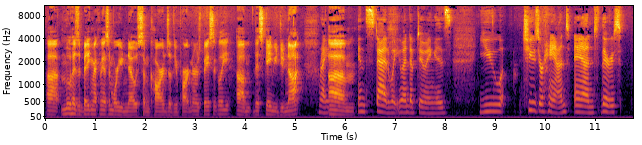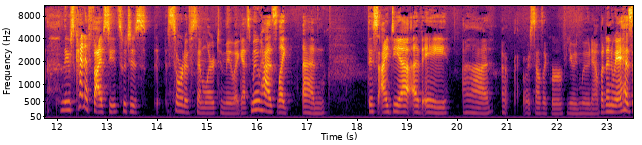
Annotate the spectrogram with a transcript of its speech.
Uh, Mü has a bidding mechanism where you know some cards of your partners. Basically, um, this game you do not. Right. Um, Instead, what you end up doing is you choose your hand, and there's there's kind of five suits, which is sort of similar to Mü, I guess. Mü has like um, this idea of a. Uh, it sounds like we're reviewing Mü now, but anyway, it has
